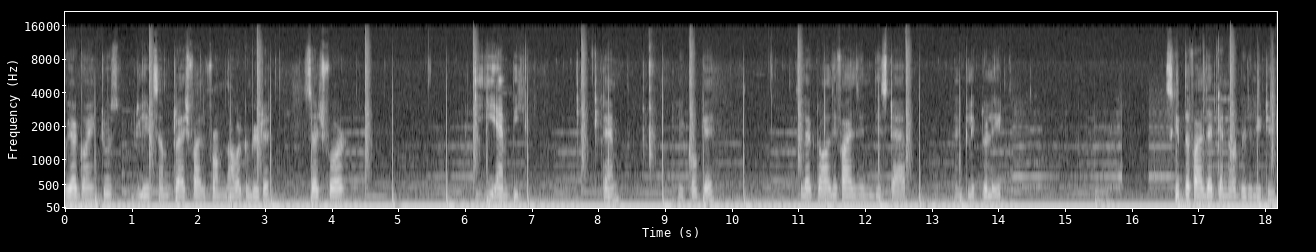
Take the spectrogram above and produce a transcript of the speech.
We are going to delete some trash file from our computer. Search for temp temp click ok. Select all the files in this tab and click delete. Skip the file that cannot be deleted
